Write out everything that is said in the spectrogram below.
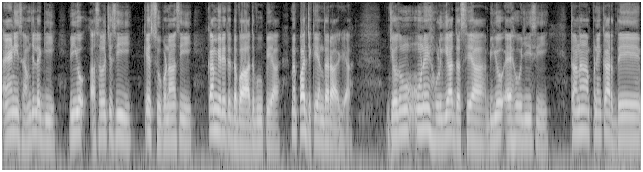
ਐ ਨਹੀਂ ਸਮਝ ਲੱਗੀ ਵੀ ਉਹ ਅਸਲ 'ਚ ਸੀ ਕਿ ਸੁਪਨਾ ਸੀ, ਕਾ ਮੇਰੇ ਤੇ ਦਬਾ ਦਬੂ ਪਿਆ, ਮੈਂ ਭੱਜ ਕੇ ਅੰਦਰ ਆ ਗਿਆ। ਜਦੋਂ ਉਹਨੇ ਹੁਲੀਆ ਦੱਸਿਆ ਵੀ ਉਹ ਇਹੋ ਜੀ ਸੀ, ਤਾਂ ਨਾ ਆਪਣੇ ਘਰ ਦੇ,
